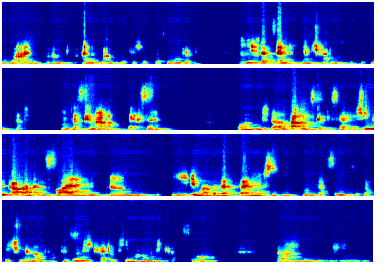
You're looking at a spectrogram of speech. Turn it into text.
also eine, eine verantwortliche Person gibt, die mhm. letztendlich die Entscheidungsbefugnis hat. Und das kann aber auch wechseln. Und äh, bei uns gibt es halt verschiedene Governance-Rollen, ähm, die immer besetzt sein müssen. Und das sind so was, wie schon genannt Persönlichkeit und Teamkommunikation, ähm,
